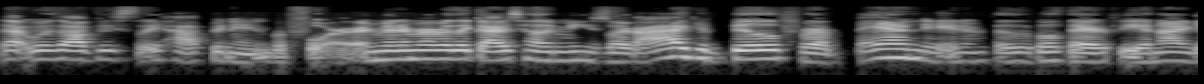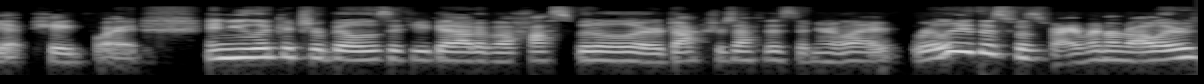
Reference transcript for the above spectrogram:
that was obviously happening before. I mean, I remember the guy telling me he's like, I could bill for a band-aid in physical therapy and I get paid for it. And you look at your bills if you get out of a hospital or a doctor's office and you're like, really? This was five hundred dollars?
